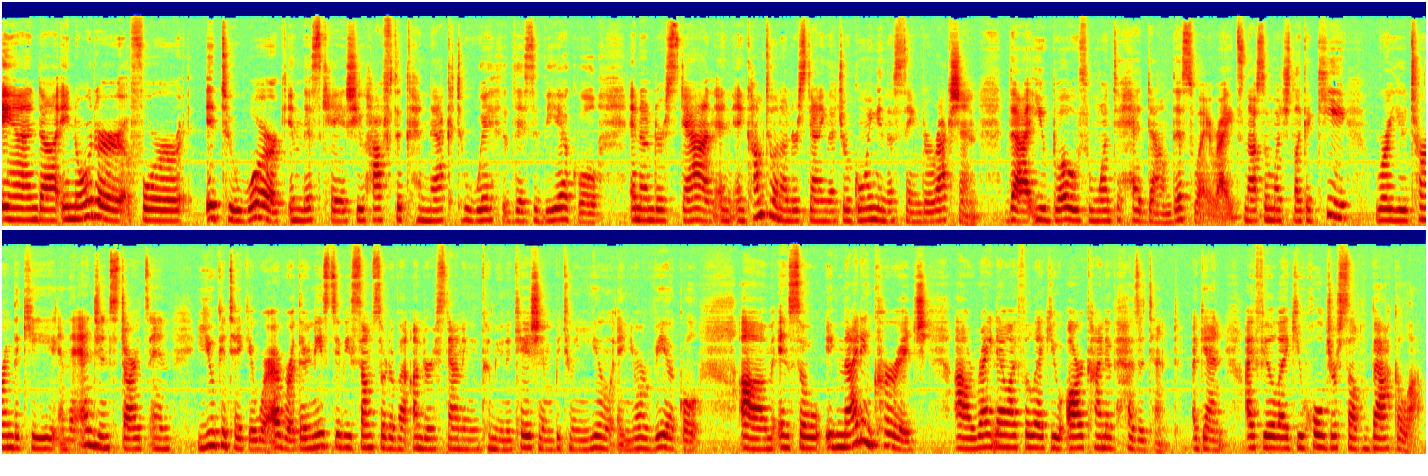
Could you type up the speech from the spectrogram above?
And uh, in order for it to work, in this case, you have to connect with this vehicle and understand and, and come to an understanding that you're going in the same direction, that you both want to head down this way, right? It's not so much like a key where you turn the key and the engine starts and you can take it wherever. There needs to be some sort of an understanding and communication between you and your vehicle. Um, and so, igniting courage, uh, right now, I feel like you are kind of hesitant. Again, I feel like you hold yourself back a lot.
